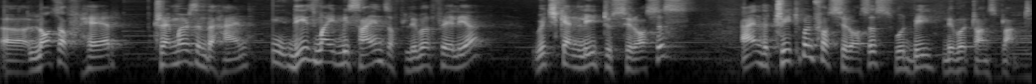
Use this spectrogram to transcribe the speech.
uh, loss of hair, tremors in the hand, these might be signs of liver failure which can lead to cirrhosis and the treatment for cirrhosis would be liver transplant.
